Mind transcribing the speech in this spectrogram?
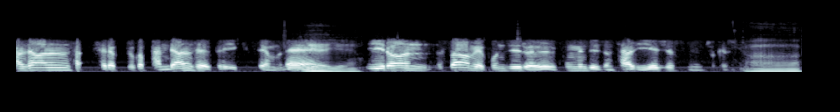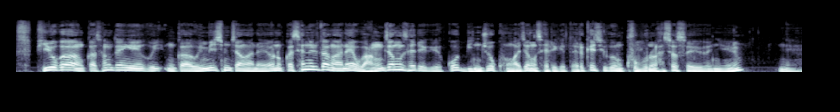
찬성하는 사- 세력들과 반대하는 세력들이 있기 때문에 예, 예. 이런 싸움의 본질을 국민들이 좀 잘 이해해 주셨으면 좋겠습니다. 아, 비유가 그러니까 상당히 의, 그러니까 의미심장하네요. 그러니까 새누리당 안에 왕정 세력이 있고 민주공화정 세력이 있다. 이렇게 지금 구분을 하셨어요, 의원님. 네,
